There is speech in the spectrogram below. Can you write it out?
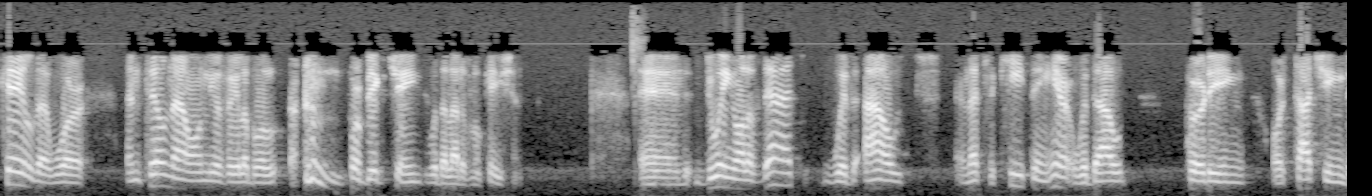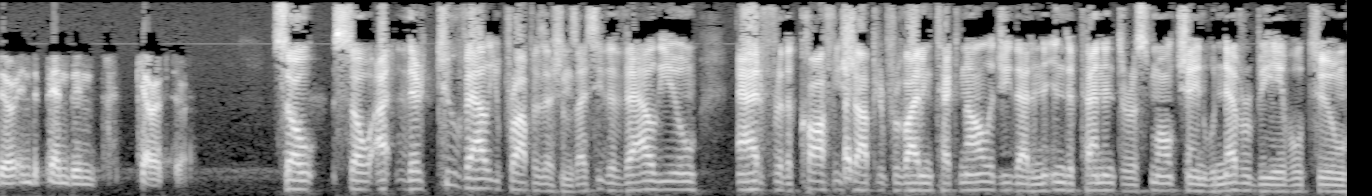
scale that were until now only available for big chains with a lot of locations. And doing all of that without, and that's the key thing here, without hurting or touching their independent character. So, so I, there are two value propositions. I see the value add for the coffee shop. You're providing technology that an independent or a small chain would never be able to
